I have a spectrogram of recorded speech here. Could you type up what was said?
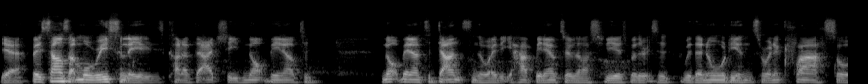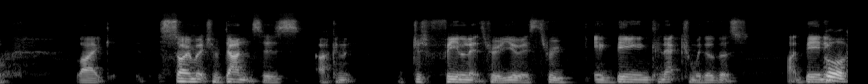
Yeah, but it sounds like more recently it's kind of the actually not being able to not being able to dance in the way that you have been able to over the last few years, whether it's a, with an audience or in a class or like so much of dance is I can just feeling it through you is through in being in connection with others. Like being in,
